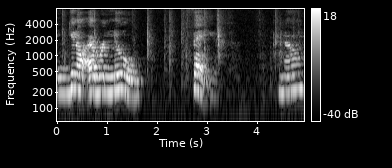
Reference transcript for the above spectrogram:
you know, a renewal faith. You know?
